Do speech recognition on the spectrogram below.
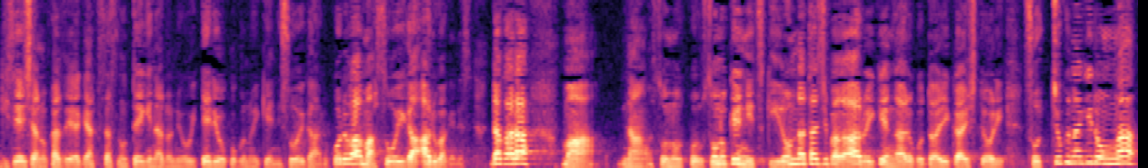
犠牲者の数や虐殺の定義などにおいて、両国の意見に相違がある。これはまあ相違があるわけです。だから、まあ、なそのその件につきいろんな立場がある意見があることは理解しており率直な議論が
